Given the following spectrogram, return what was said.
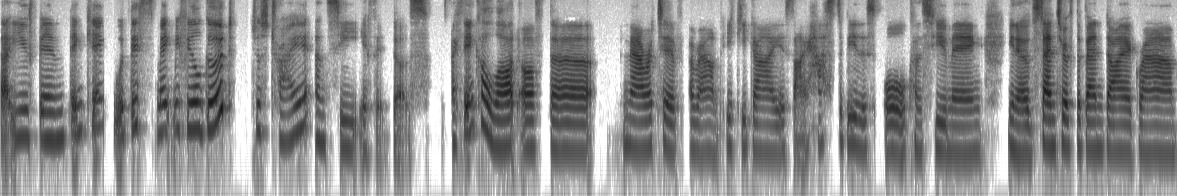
that you've been thinking, would this make me feel good? Just try it and see if it does. I think a lot of the narrative around ikigai is that it has to be this all consuming you know the center of the venn diagram.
